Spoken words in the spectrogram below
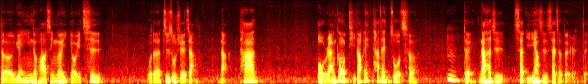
的原因的话，是因为有一次我的直属学长，那他偶然跟我提到，哎、他在坐车，嗯。对，那他就是赛一样是赛车队的人，对，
